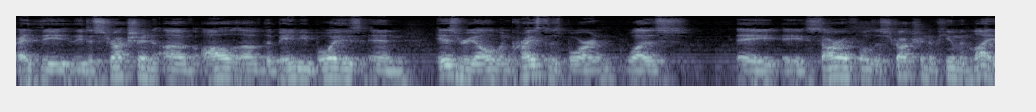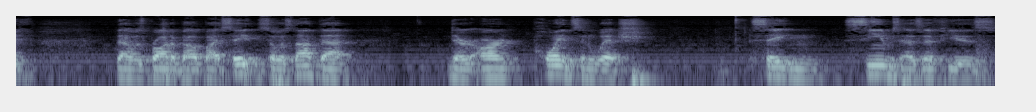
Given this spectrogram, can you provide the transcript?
Right? The, the destruction of all of the baby boys in Israel when Christ was born was a, a sorrowful destruction of human life that was brought about by Satan. So it's not that there aren't points in which Satan seems as if he is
